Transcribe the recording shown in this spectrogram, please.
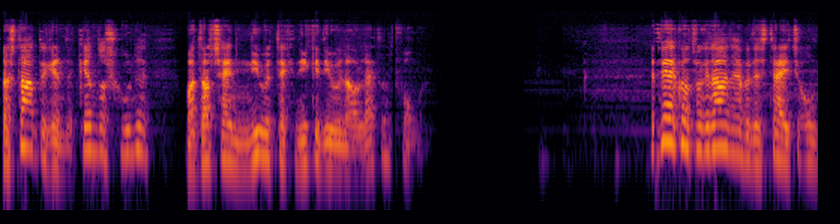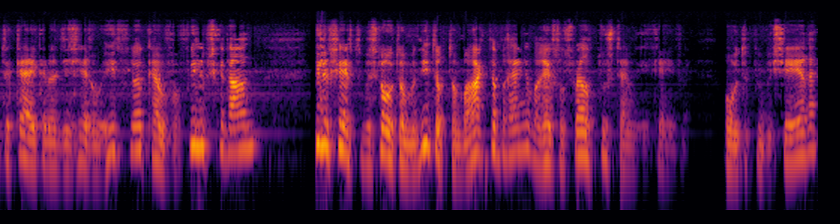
Dat staat nog in de kinderschoenen, maar dat zijn nieuwe technieken die we nauwlettend volgen. Het werk wat we gedaan hebben destijds om te kijken naar die zero heat flux hebben we voor Philips gedaan. Philips heeft besloten om het niet op de markt te brengen, maar heeft ons wel toestemming gegeven om het te publiceren.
